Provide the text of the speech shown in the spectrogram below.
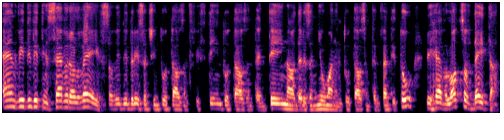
And we did it in several waves. So we did research in 2015, 2010. Now there is a new one in 2022. We have lots of data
